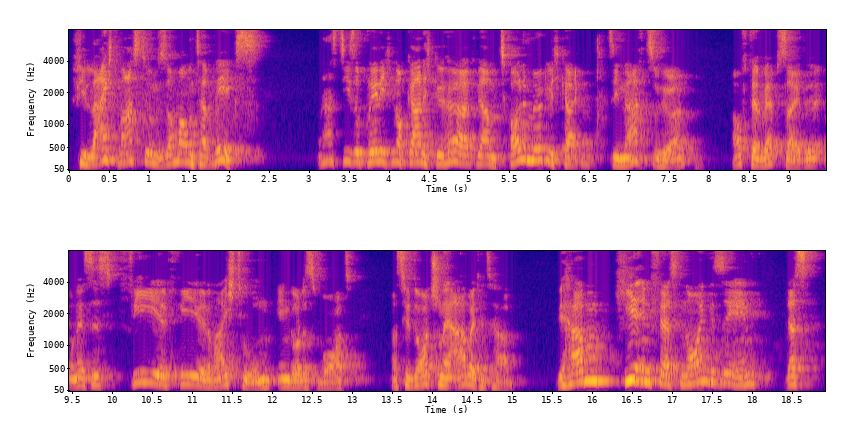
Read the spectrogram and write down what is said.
Vielleicht warst du im Sommer unterwegs und hast diese Predigt noch gar nicht gehört. Wir haben tolle Möglichkeiten, sie nachzuhören auf der Webseite und es ist viel, viel Reichtum in Gottes Wort was wir dort schon erarbeitet haben. Wir haben hier in Vers 9 gesehen, dass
